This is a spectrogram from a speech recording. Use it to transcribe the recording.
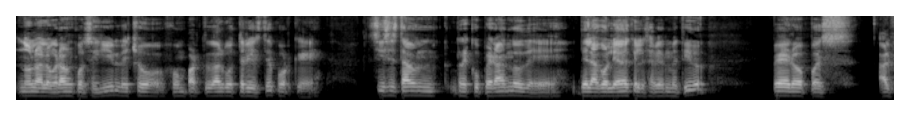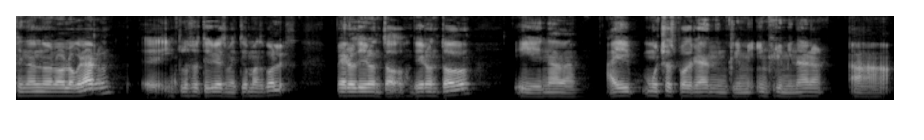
no la lograron conseguir. De hecho, fue un partido algo triste porque sí se estaban recuperando de, la goleada que les habían metido, pero pues al final no lo lograron. Eh, incluso Tigres metió más goles, pero dieron todo, dieron todo y nada. Ahí muchos podrían incriminar a,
